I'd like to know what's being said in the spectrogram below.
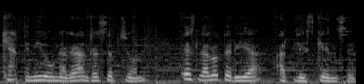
que ha tenido una gran recepción es la Lotería Atlisquense.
